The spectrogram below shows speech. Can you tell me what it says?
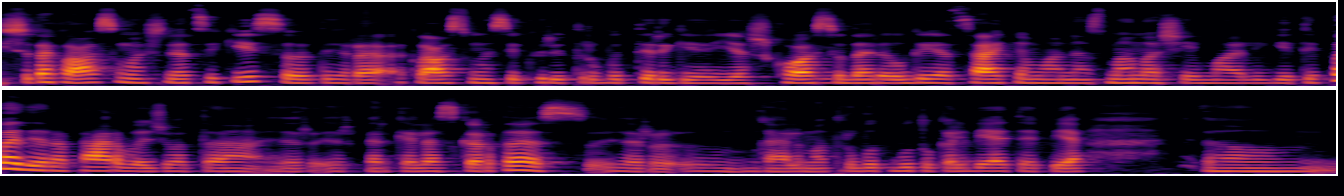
Į šitą klausimą aš neatsakysiu, tai yra klausimas, į kurį turbūt irgi ieškosiu dar ilgai atsakymą, nes mano šeima lygiai taip pat yra pervažiuota ir, ir per kelias kartas. Ir um, galima turbūt būtų kalbėti apie um,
